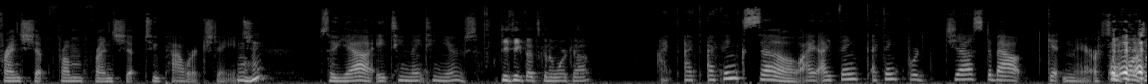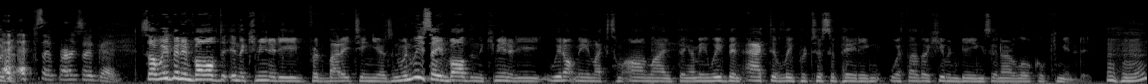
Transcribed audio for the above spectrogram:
friendship from friendship to power exchange. Mm-hmm. So, yeah, 18, 19 years. Do you think that's going to work out? I, I, I think so. I, I think I think we're just about getting there. So far, so good. so far, so good. So we've been involved in the community for about 18 years. And when we say involved in the community, we don't mean like some online thing. I mean, we've been actively participating with other human beings in our local community. Mm-hmm.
